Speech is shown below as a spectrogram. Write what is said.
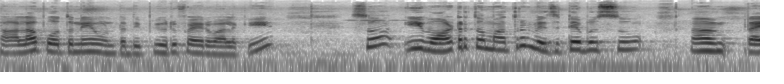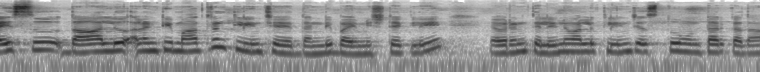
చాలా పోతూనే ఉంటుంది ప్యూరిఫైర్ వాళ్ళకి. సో ఈ వాటర్తో మాత్రం వెజిటేబుల్స్ రైస్ దాల్ అలాంటివి మాత్రం క్లీన్ చేయొద్దండి బై మిస్టేక్లీ. ఎవరైనా తెలియని వాళ్ళు క్లీన్ చేస్తూ ఉంటారు కదా.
